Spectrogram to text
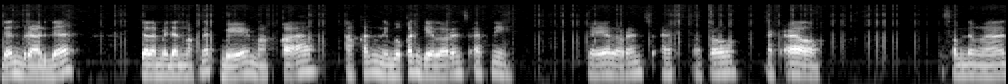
dan berada dalam medan magnet B, maka akan menimbulkan gaya Lorentz F nih. Gaya Lorentz F atau FL sama dengan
